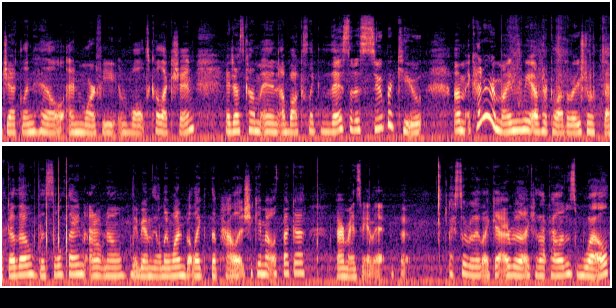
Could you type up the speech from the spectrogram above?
Jaclyn Hill and Morphe Vault Collection. It does come in a box like this that is super cute. Um, it kind of reminds me of her collaboration with Becca though, this little thing. I don't know, maybe I'm the only one, but like the palette she came out with Becca, that reminds me of it. But I still really like it. I really liked that palette as well.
